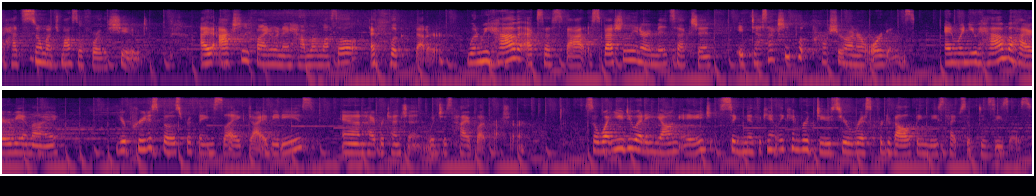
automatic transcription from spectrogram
I had so much muscle for the shoot. I actually find when I have more muscle, I look better. When we have excess fat, especially in our midsection, it does actually put pressure on our organs. And when you have a higher BMI, you're predisposed for things like diabetes, and hypertension, which is high blood pressure. So what you do at a young age significantly can reduce your risk for developing these types of diseases.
